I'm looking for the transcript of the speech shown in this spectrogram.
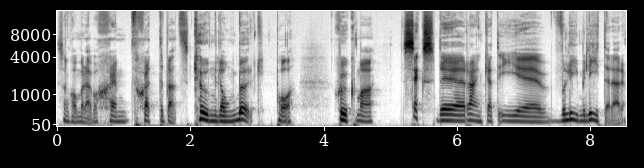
som kommer där på sjätte plats. Kung långburk på 7,6. Det är rankat i eh, volym i liter där,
